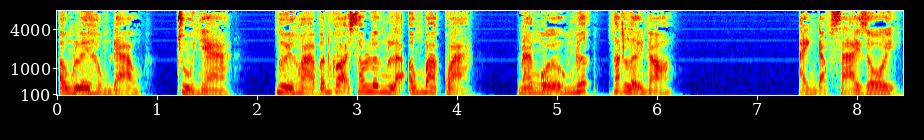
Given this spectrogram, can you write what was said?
Ông Lê Hồng Đào, chủ nhà, người Hòa vẫn gọi sau lưng là ông Ba Quả, đang ngồi uống nước, ngắt lời nó. Anh đọc sai rồi,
